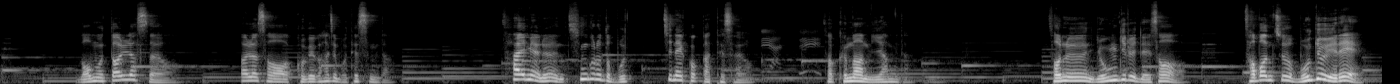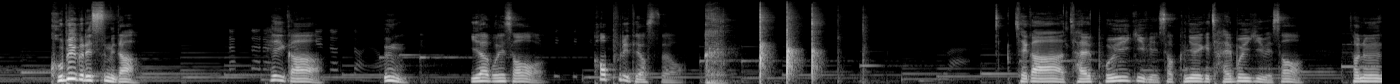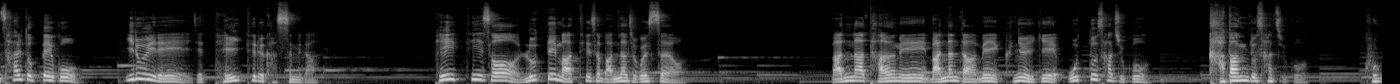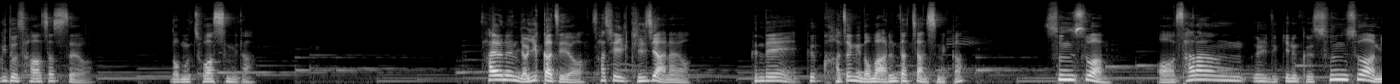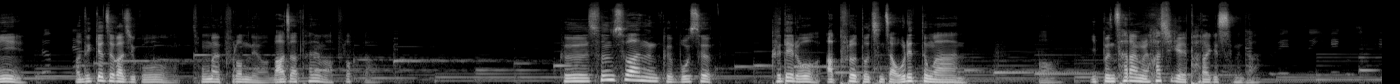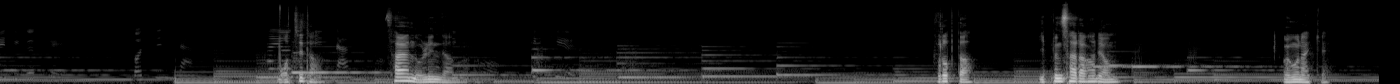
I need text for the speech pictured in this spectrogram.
너무 떨렸어요. 떨려서 고백을 하지 못했습니다. 살면은 친구로도 못 지낼 것 같아서요. 저 그 마음 이해합니다. 음. 저는 용기를 내서 저번 주 목요일에 고백을 했습니다. 페이가 응, 이라고 해서 커플이 되었어요. 제가 잘 보이기 위해서 그녀에게 잘 보이기 위해서 저는 살도 빼고 일요일에 이제 데이트를 갔습니다. 데이트에서 롯데마트에서 만나자고 했어요. 만나 다음에 만난 다음에 그녀에게 옷도 사주고 가방도 사주고 고기도 사줬어요. 너무 좋았습니다. 사연은 여기까지예요. 사실 길지 않아요. 근데 그 과정이 너무 아름답지 않습니까? 순수함, 어, 사랑을 느끼는 그 순수함이 어, 느껴져가지고 정말 부럽네요. 맞아, 타녀가 부럽다. 그 순수한 그 모습 그대로 앞으로도 진짜 오랫동안 어, 이쁜 사랑을 하시길 바라겠습니다. 멋지다. 사연 올린다면 부럽다. 이쁜 사랑 하렴. 응원할게.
